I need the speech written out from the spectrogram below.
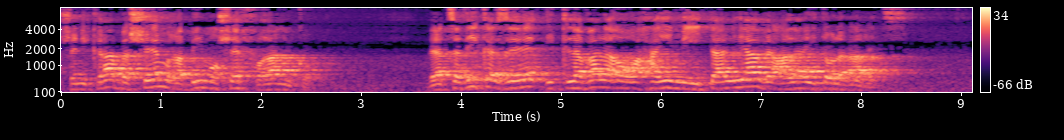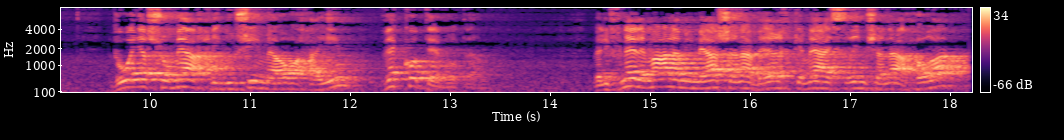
שנקרא בשם רבי משה פרנקו. והצדיק הזה התלווה לאור החיים מאיטליה ועלה איתו לארץ. והוא היה שומע חידושים מהאור החיים וכותב אותם. ולפני למעלה ממאה שנה, בערך כמאה עשרים שנה אחורה,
